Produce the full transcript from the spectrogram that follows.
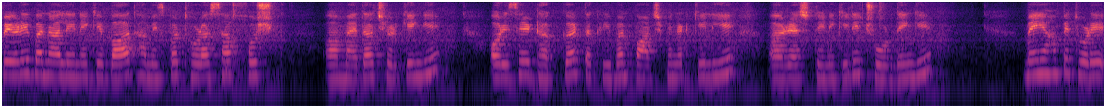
पेड़े बना लेने के बाद हम इस पर थोड़ा सा खुश्क मैदा छिड़केंगे और इसे ढककर तकरीबन पाँच मिनट के लिए रेस्ट देने के लिए छोड़ देंगे। मैं यहाँ पे थोड़े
